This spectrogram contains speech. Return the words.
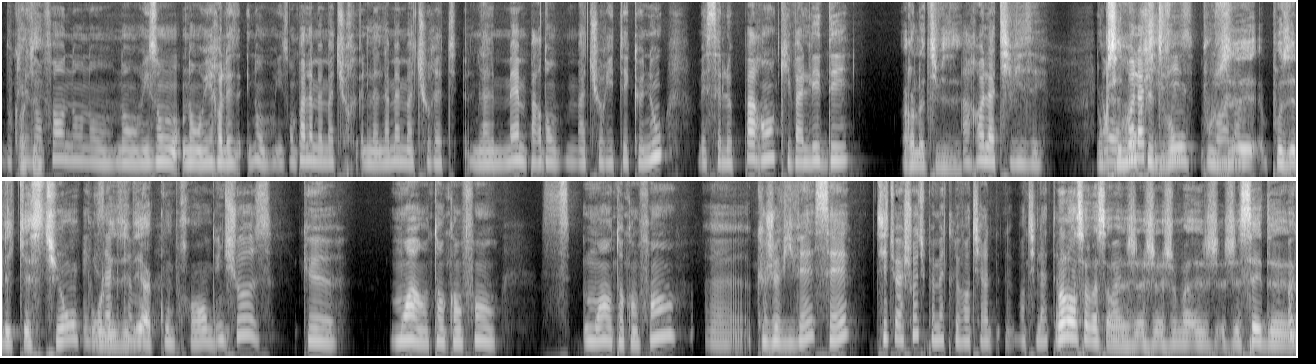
Donc les enfants, non, non, non, ils ont, non, ils non, ils ont pas la même, matur- la, la même maturité, la même, pardon, maturité que nous, mais c'est le parent qui va l'aider à relativiser à relativiser. Donc on c'est nous qui devons poser, poser les questions pour les aider à comprendre. Une chose que moi, en tant qu'enfant, moi, en tant qu'enfant, euh, que je vivais, c'est si tu as chaud, tu peux mettre le, ventila- le ventilateur. Non, non, ça va, ça va. Je- je- je J'essaie de,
